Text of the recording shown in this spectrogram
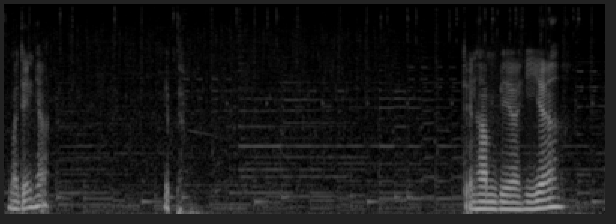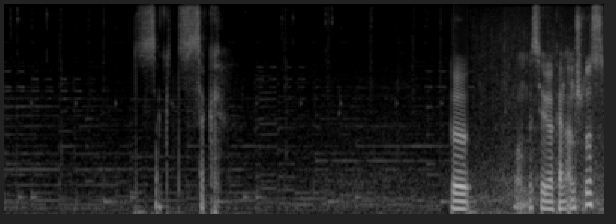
Haben wir den hier? Yep. Den haben wir hier. Zack, zack. Äh, warum ist hier gar kein Anschluss?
